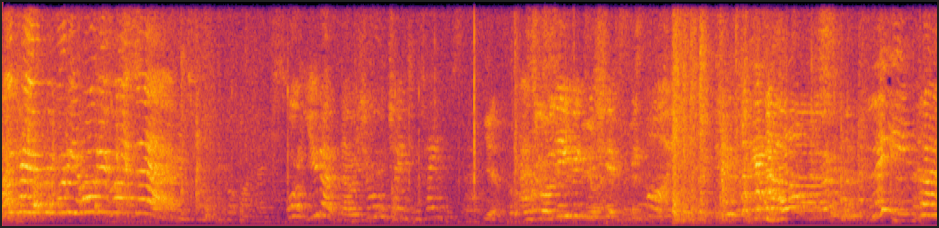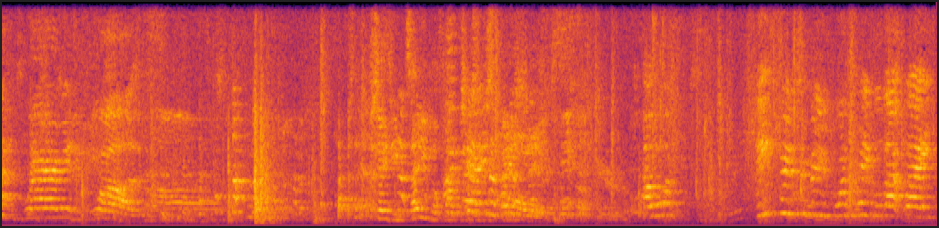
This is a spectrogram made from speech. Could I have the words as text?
Okay, everybody hold it right there. What you don't know is you're all changing tables now. Yeah. And you're leaving the ships behind. no, leave that where it was. Changing table for changing spaceships. I want these two to move one table that way,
